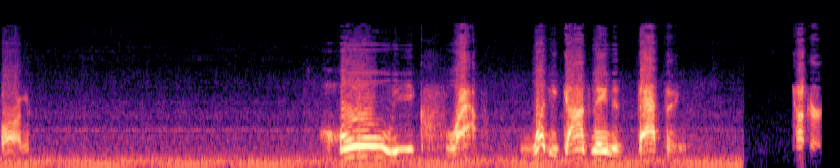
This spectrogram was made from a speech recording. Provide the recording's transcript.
fun. Holy crap. What in God's name is that thing? Tucker,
